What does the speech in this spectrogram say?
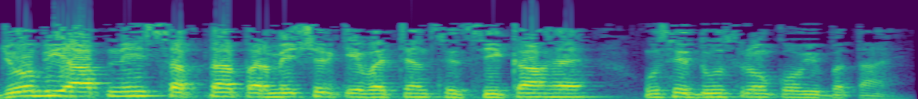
जो भी आपने इस सप्ताह परमेश्वर के वचन से सीखा है, उसे दूसरों को भी बताएँ।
